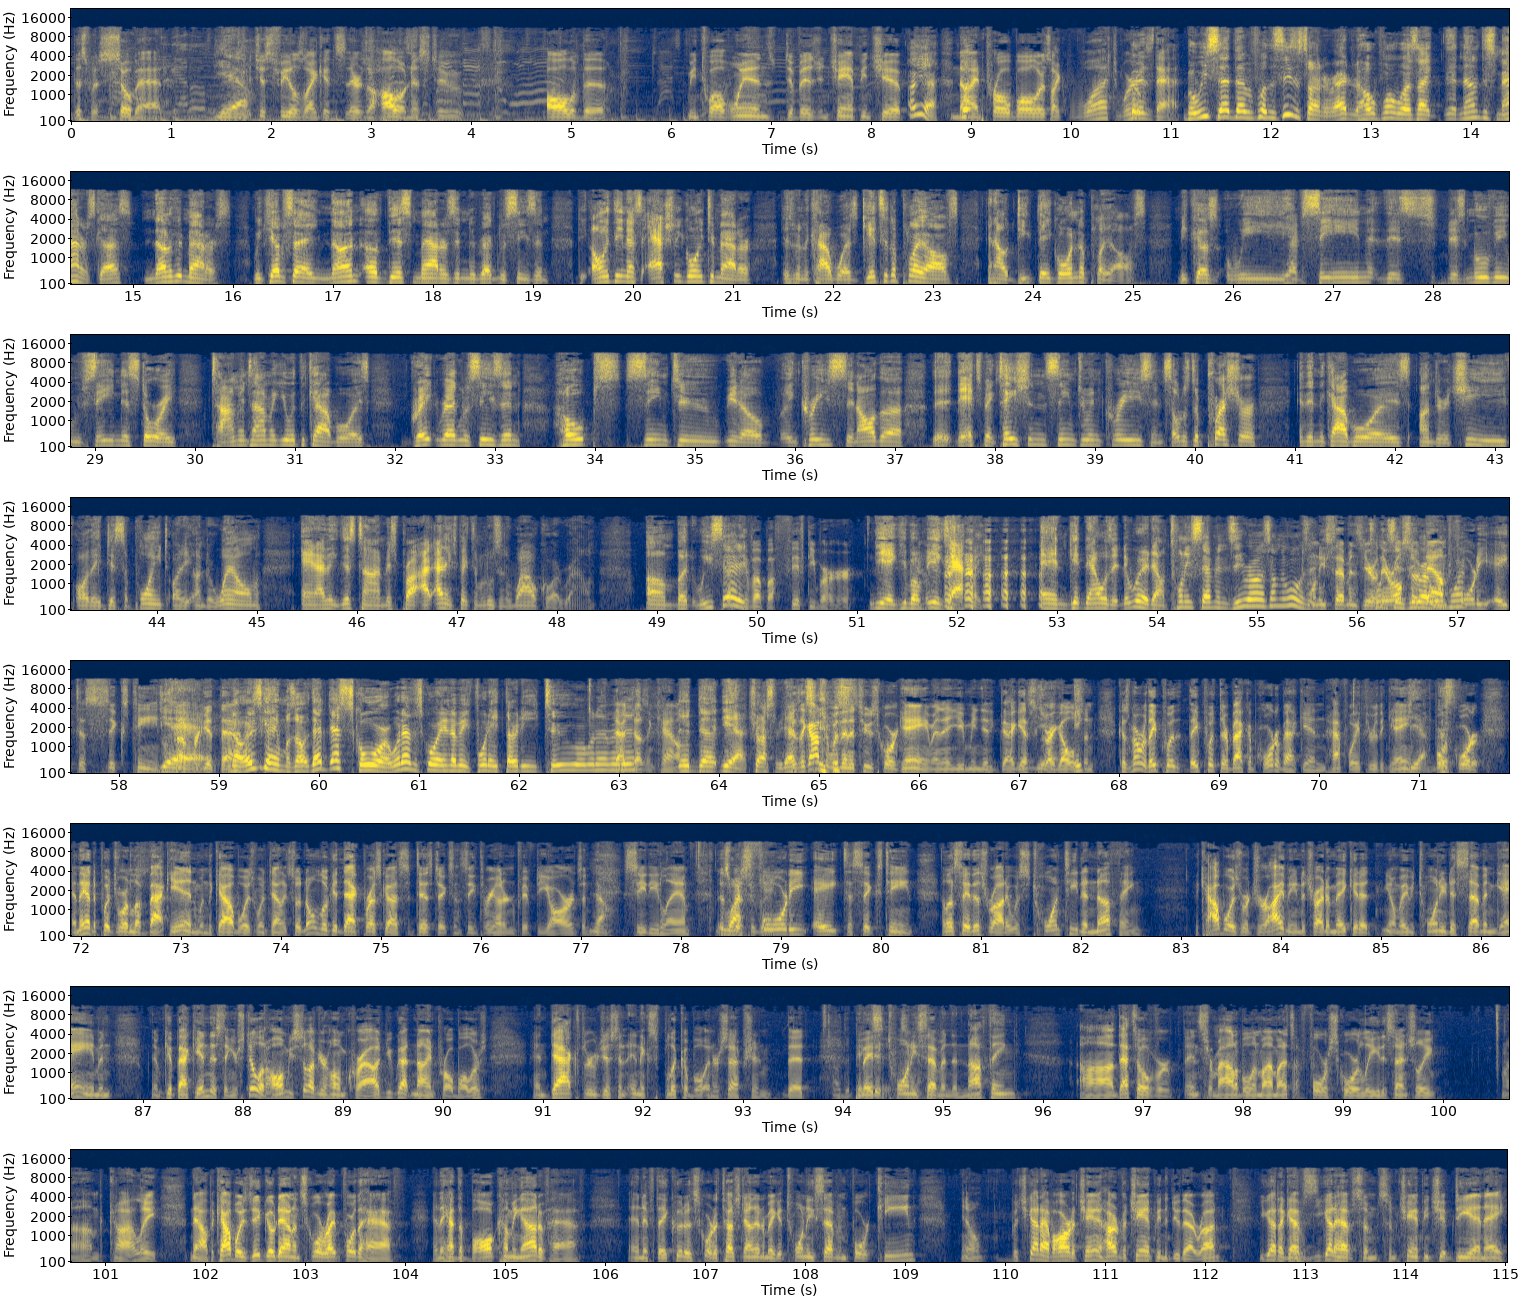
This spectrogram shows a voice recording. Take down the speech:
this was so bad. Yeah. It just feels like it's there's a hollowness to all of the. I mean, 12 wins, division championship. Oh, yeah. nine But- Pro Bowlers. Like what? Where is that? But we said that before the season started, right? The whole point was like, yeah, none of this matters, guys. None of it matters. We kept saying none of this matters in the regular season. The only thing that's actually going to matter is when the Cowboys get to the playoffs and how deep they go in the playoffs. Because we have seen this this movie, we've seen this story time and time again with the Cowboys. Great regular season. Hopes seem to, you know, increase, and all the, the the expectations seem to increase, and so does the pressure and then the Cowboys underachieve, or they disappoint, or they underwhelm. And I think this time it's probably I, I didn't expect them in the wild card round. Um, but we said it. Give up a 50 burger. Yeah, give up exactly, and get down. Was it they were down 27-0 or something? What was it? 27-0. They were also down 48 to 16. Yeah, Let's not forget that. No, this game was over. That that score, whatever the score ended up being, 48-32 or whatever. That it is. doesn't count. It, uh, yeah, trust me. because they got to within a two-score game, and then you mean I guess Yeah, Greg it- Olsen. Because remember they put they put their backup quarterback in halfway through the game, Yeah, fourth this- quarter, and they had to put Jordan Love back in when the Cowboys went down. So don't look at Dak Prescott's statistics and see 350 yards and No. CeeDee Lamb. This was game. 48 to 16, and let's say this, Rod, it was 20 to nothing. The Cowboys were driving to try to make it a you know maybe 20 to seven game and you know, get back in this thing. You're still at home. You still have your home crowd. You've got nine Pro Bowlers. And Dak threw just an inexplicable interception that Oh, made it six, 27 to nothing. Uh, that's over insurmountable in my mind. It's a four-score lead essentially. Um, golly. Now the Cowboys did go down and score right before the half, and they had the ball coming out of half. And if they could have scored a touchdown there to make it 27-14, you know, but you got to have a heart of, champ- heart of a champion to do that, Rod. You got to have you got to have some some championship DNA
